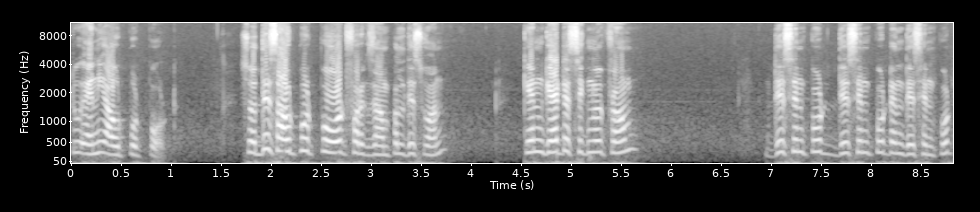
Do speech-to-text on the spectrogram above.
to any output port so, this output port for example, this one can get a signal from this input, this input and this input.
